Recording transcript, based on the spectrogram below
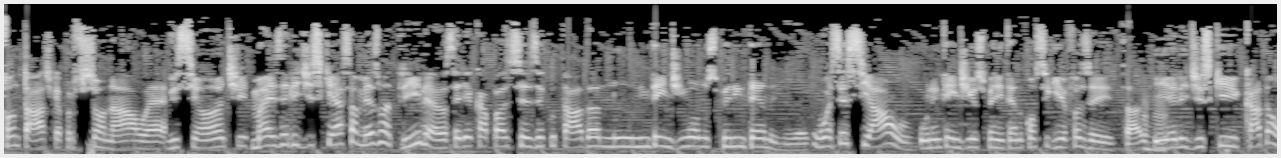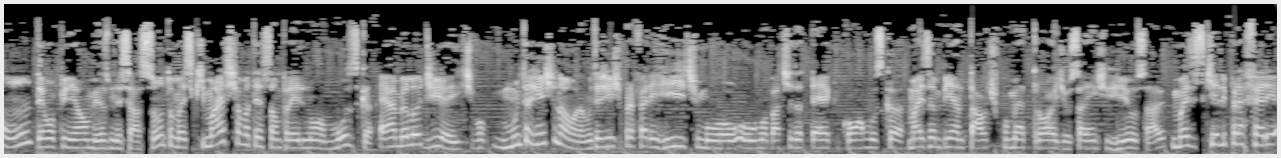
fantástica, é profissional, é viciante, mas ele diz que essa mesma trilha ela seria capaz de ser executada no Nintendinho ou no Super Nintendo, entendeu? O essencial, o Nintendinho e o Super Nintendo conseguia fazer, sabe? E ele diz que cada um tem uma opinião mesmo nesse assunto, mas o que mais chama atenção pra ele numa música é a melodia. E, tipo, muita gente não, né? Muita gente prefere ritmo ou, ou uma batida técnica ou uma música mais ambiental, tipo Metroid ou Silent Hill, sabe? Mas que ele prefere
